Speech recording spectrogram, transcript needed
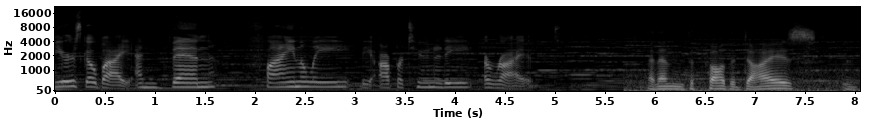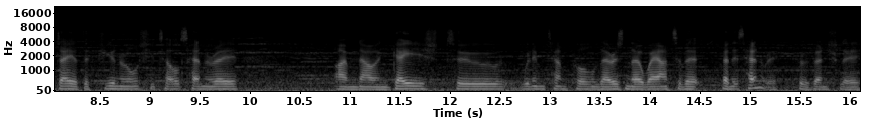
Years go by, and then finally the opportunity arrived. And then the father dies. The day of the funeral, she tells Henry, I'm now engaged to William Temple. There is no way out of it. And it's Henry who eventually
